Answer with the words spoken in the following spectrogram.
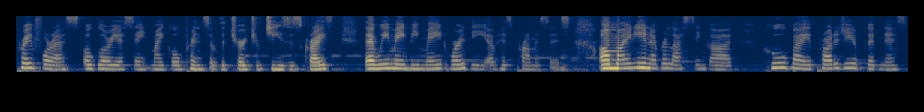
Pray for us, O glorious Saint Michael, Prince of the Church of Jesus Christ, that we may be made worthy of his promises. Almighty and everlasting God, who, by a prodigy of goodness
